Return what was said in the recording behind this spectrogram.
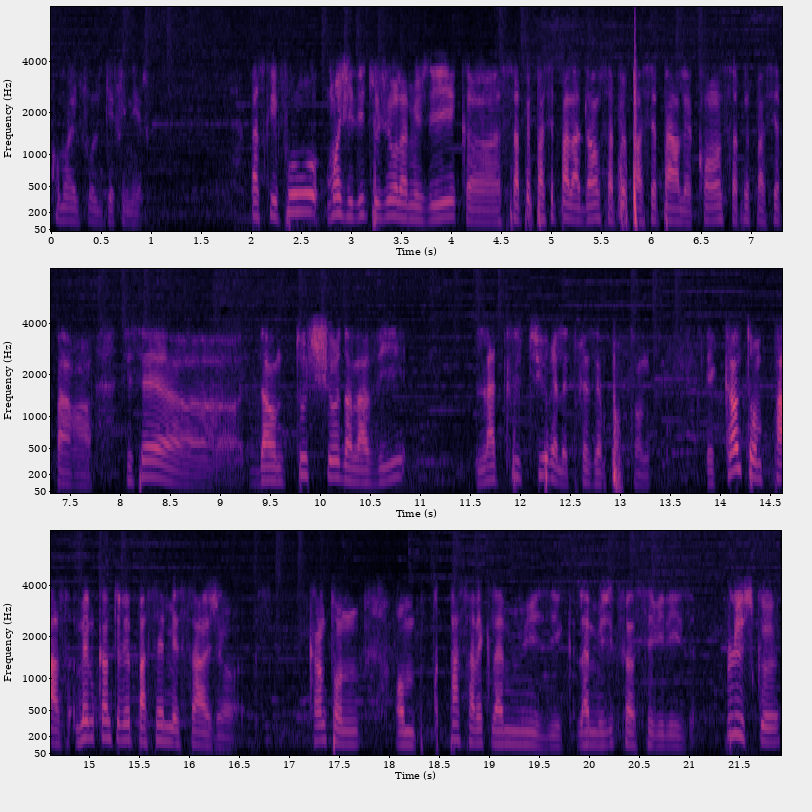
comment il faut le définir? Parce qu'il faut, moi je dis toujours la musique, euh, ça peut passer par la danse, ça peut passer par le conte, ça peut passer par, euh, tu sais, euh, dans toute chose dans la vie, la culture elle est très importante. Et quand on passe, même quand on veut passer un message, quand on, on passe avec la musique, la musique sensibilise plus que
